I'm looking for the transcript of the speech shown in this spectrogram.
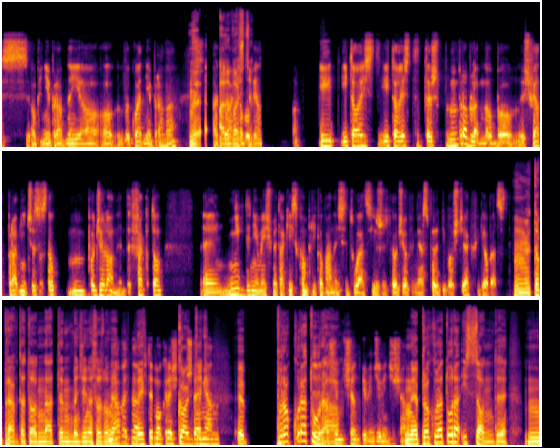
z opinię prawne i o, o wykładnię prawa. Aktualnie właśnie. I, i, to jest, I to jest też problem, no bo świat prawniczy został mm, podzielony. De facto nigdy nie mieliśmy takiej skomplikowanej sytuacji, jeżeli chodzi o wymiar sprawiedliwości, jak w chwili obecnej. Mm, To prawda, to na tym będzie nasza rozmowa. Nawet na, w tym okresie kończyć- przemian Prokuratura. 89-90. E, Prokuratura i sądy, m,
